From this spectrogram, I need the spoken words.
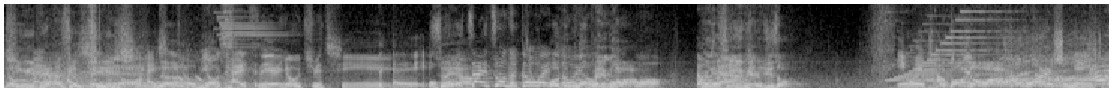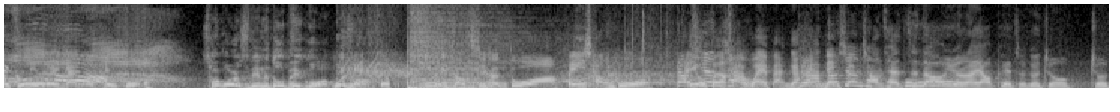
情欲片还是有剧情的，有台词也有剧情。对，所以在座的各位都有配过。配过情欲片的举手。因为超都有啊，超过二十年以上资历的人应该都配过。超过二十年的都配过，为什么？因为早期很多啊，非常多，还有分海外版跟海内版。到现场才知道，原来要配这个就就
